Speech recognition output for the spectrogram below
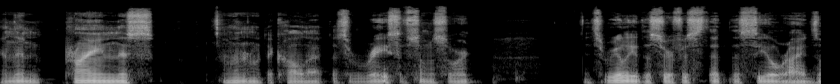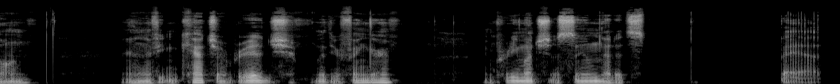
and then prying this I don't know what they call that. That's a race of some sort. It's really the surface that the seal rides on. And if you can catch a ridge with your finger, you pretty much assume that it's bad.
